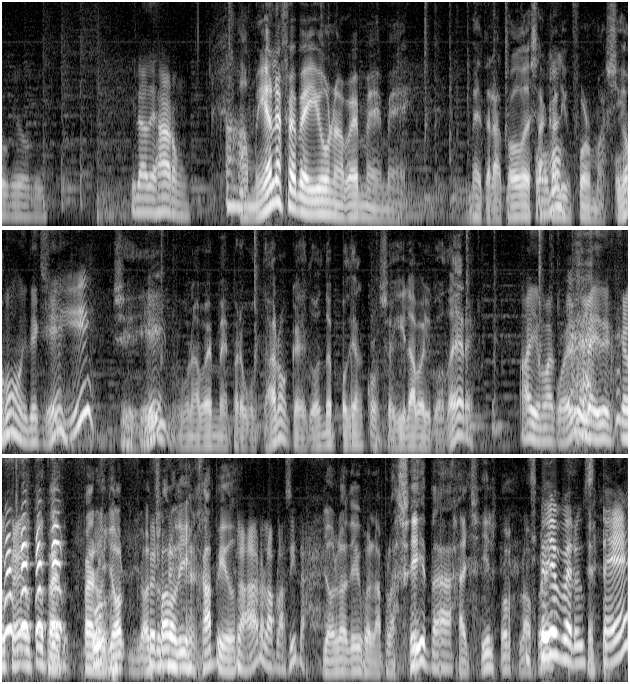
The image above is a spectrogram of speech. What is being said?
ok, ok. Y la dejaron. A mí el FBI una vez me, me, me trató de sacar ¿Cómo? información. ¿Cómo? ¿Y de qué? Sí. Sí, ¿De qué? una vez me preguntaron que dónde podían conseguir la Belgodere. Ah, yo me acuerdo. y le- que usted- usted- Pero, pero uh, yo, yo pero solo usted- dije rápido. Claro, la placita. Yo lo digo en la placita, allí lo, lo Oye, pero usted,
